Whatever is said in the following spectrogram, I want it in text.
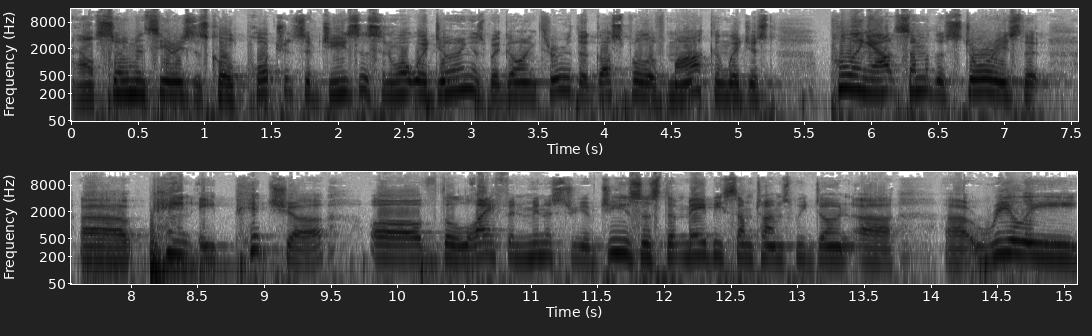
our sermon series is called Portraits of Jesus, and what we're doing is we're going through the Gospel of Mark and we're just pulling out some of the stories that uh, paint a picture of the life and ministry of Jesus that maybe sometimes we don't uh, uh really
